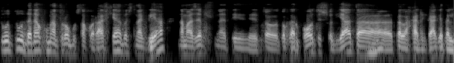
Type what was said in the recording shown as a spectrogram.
Τούτου δεν έχουμε ανθρώπους στα χωράφια εδώ στην Αγγλία να μαζέψουν τη, το, το καρπό, τη σοδιά, τα, τα λαχανικά κτλ.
